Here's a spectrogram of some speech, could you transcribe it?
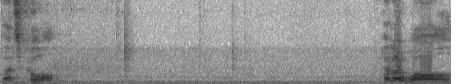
That's cool. Hello, wall.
